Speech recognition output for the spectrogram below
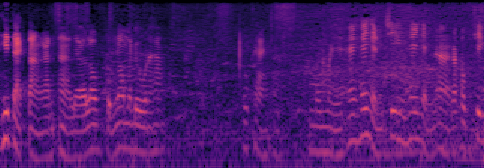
ที่แตกต่างกัน อ่าแล้วเราผมลองมาดูนะฮะลูกแทงอะมุมนี้ให้ให้เห็นชิ่งให้เห็นอ่ากระทบชิ่ง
